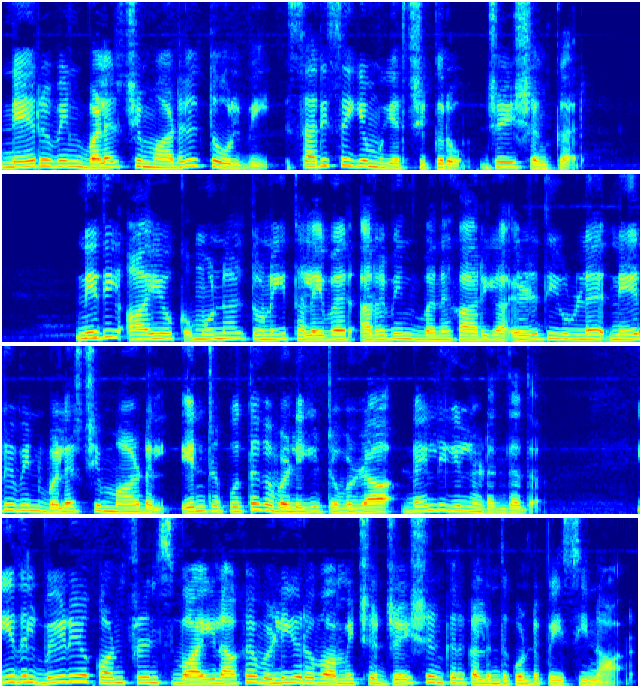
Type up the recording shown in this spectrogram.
நேருவின் வளர்ச்சி மாடல் தோல்வி. சரி செய்ய முயற்சிக்கிறோம். ஜெய்சங்கர் நிதி ஆயோக் முன்னாள் துணைத் தலைவர் அரவிந்த் பனகாரியா எழுதியுள்ள நேருவின் வளர்ச்சி மாடல் என்ற புத்தக வெளியீட்டு விழா டெல்லியில் நடந்தது. இதில் வீடியோ கான்பரன்ஸ் வாயிலாக வெளியுறவு அமைச்சர் ஜெய்சங்கர் கலந்து கொண்டு பேசினார்.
